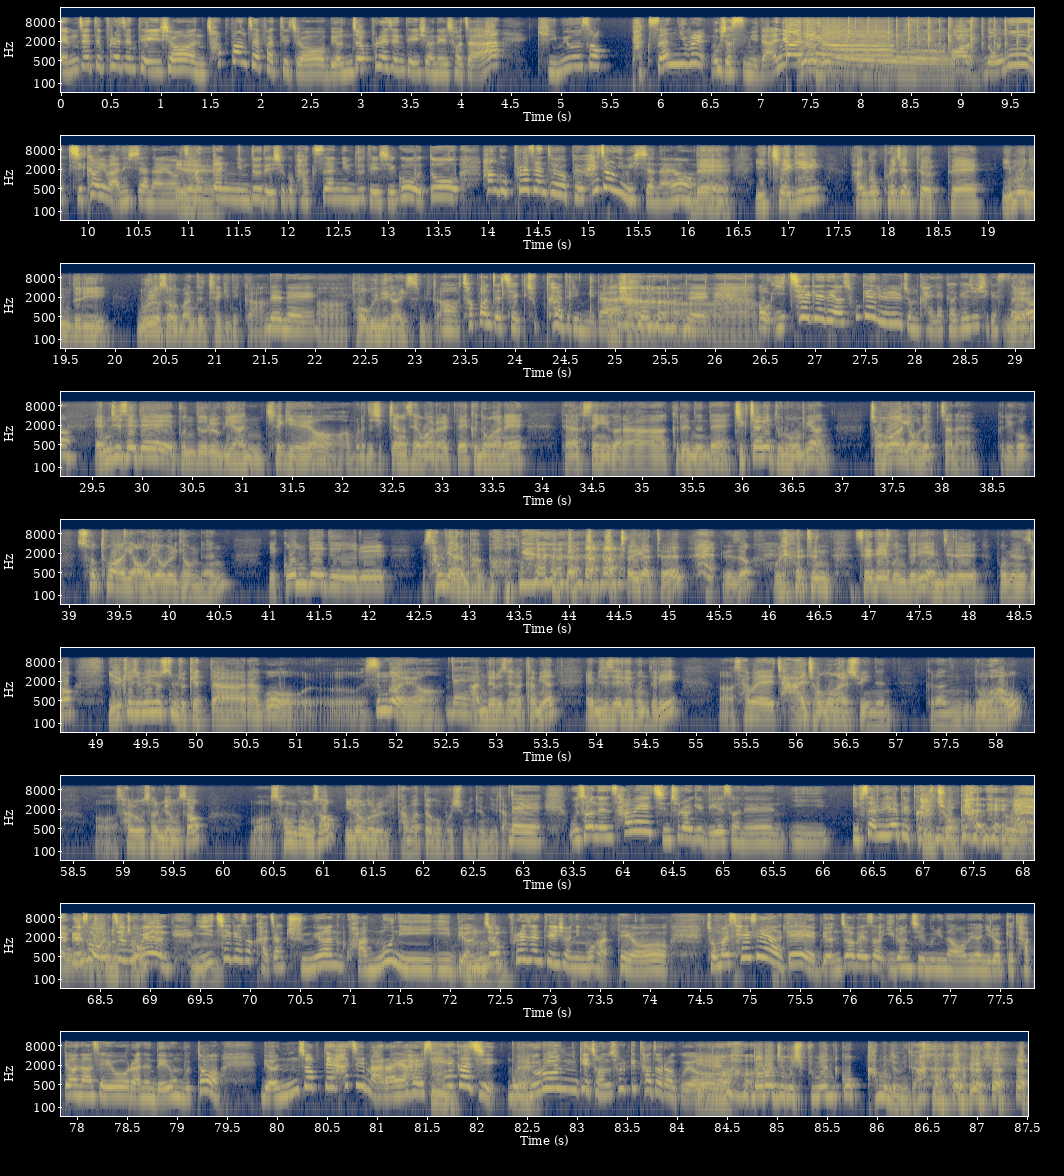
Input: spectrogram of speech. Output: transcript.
MZ 프레젠테이션 첫 번째 파트죠. 면접 프레젠테이션의 저자 김효석 박사님을 모셨습니다. 안녕하세요. 안녕하세요. 아, 너무 직함이 많으시잖아요. 예. 작가님도 되시고 박사님도 되시고 또 한국 프레젠터 협회 회장님이시잖아요. 네, 이 책이 한국 프레젠터 협회 임원님들이 모여서 만든 책이니까 네네. 아, 더 의미가 있습니다. 어, 첫 번째 책 축하드립니다. 감사합니다. 네. 어, 이 책에 대한 소개를 좀 간략하게 해주시겠어요? MZ 세대 분들을 위한 책이에요. 아무래도 직장 생활할 때 그동안에 대학생이거나 그랬는데 직장에 들어오면 적응하기 어렵잖아요. 그리고 소통하기 어려움을 겪는 이 꼰대들을 상대하는 방법. 저희 같은. 그래서 우리 같은 세대 분들이 MZ를 보면서 이렇게 좀 해줬으면 좋겠다라고 어, 쓴 거예요. 네. 반대로 생각하면 MZ 세대 분들이 어, 사회에 잘 적응할 수 있는 그런 노하우, 어, 사용 설명서, 뭐 성공서 이런 거를 담았다고 보시면 됩니다. 네, 우선은 사회에 진출하기 위해서는 이 입사를 해야 될거 그렇죠. 아닙니까? 네. 어, 그래서 엄청 어찌 어렵죠. 보면 이 음. 책에서 가장 중요한 관문이 이 면접 음. 프레젠테이션인 것 같아요. 정말 세세하게 면접에서 이런 질문이 나오면 이렇게 답변하세요라는 내용부터 면접 때 하지 말아야 할세 음. 가지 뭐 네. 이런 게 저는 솔깃하더라고요. 예, 떨어지고 싶으면 꼭 하면 됩니다.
